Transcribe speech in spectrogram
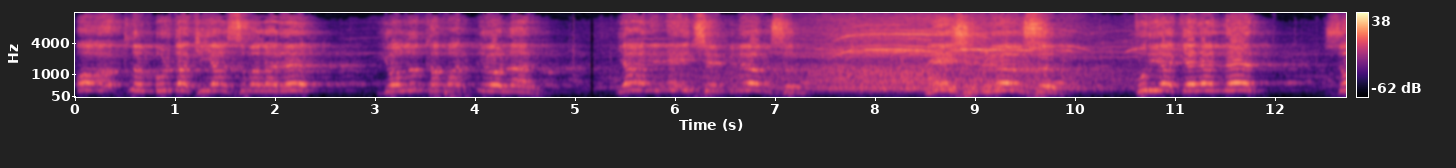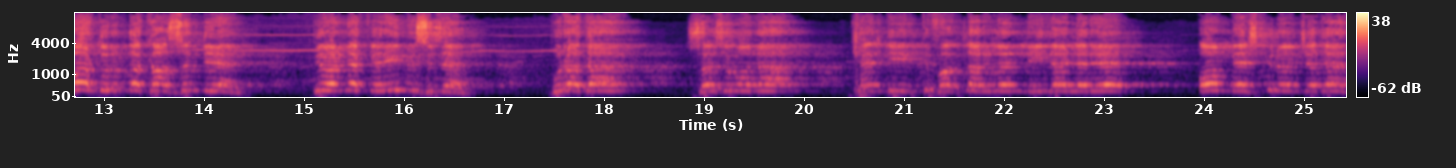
o aklın buradaki yansımaları yolu kapatlıyorlar. Yani ne için biliyor musun? Ne için biliyor musun? Buraya gelenler zor durumda kalsın diye. Bir örnek vereyim mi size? Burada sözüm ona kendi ittifaklarının liderleri 15 gün önceden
